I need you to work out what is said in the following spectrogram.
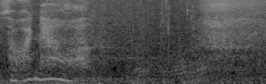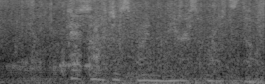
So what now? Guess I'll just find the nearest world stone.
